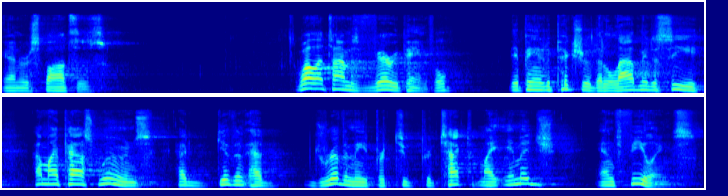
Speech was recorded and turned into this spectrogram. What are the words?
and responses. While at times very painful, it painted a picture that allowed me to see how my past wounds had, given, had driven me to protect my image and feelings.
